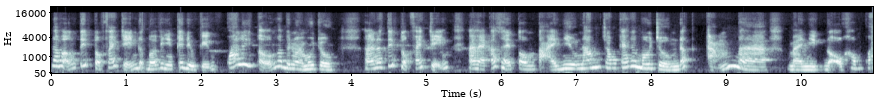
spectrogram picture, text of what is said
nó vẫn tiếp tục phát triển được bởi vì những cái điều kiện quá lý tưởng ở bên ngoài môi trường. À, nó tiếp tục phát triển. À, và có thể tồn tại nhiều năm trong các cái môi trường đất ẩm mà mà nhiệt độ không quá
